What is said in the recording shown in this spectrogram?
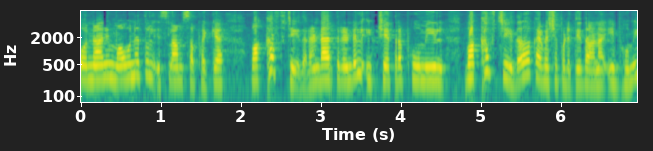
പൊന്നാനി മൗനത്തുൽ ഇസ്ലാം സഭയ്ക്ക് വഖഫ് ചെയ്ത് രണ്ടായിരത്തി രണ്ടിൽ ഈ ക്ഷേത്രഭൂമിയിൽ വഖഫ് ചെയ്ത് കൈവശപ്പെടുത്തിയതാണ് ഈ ഭൂമി.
